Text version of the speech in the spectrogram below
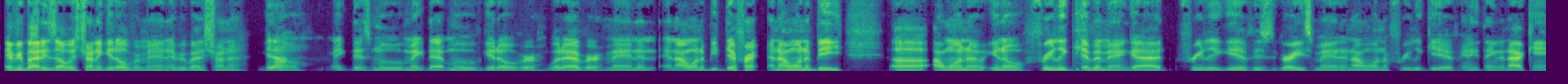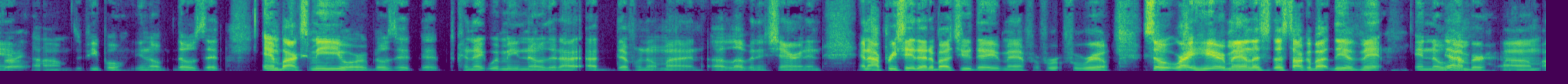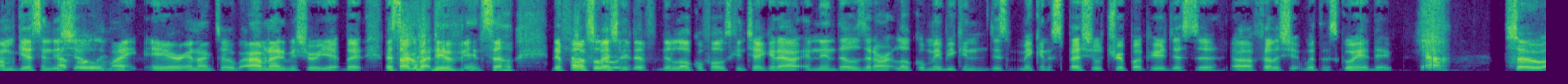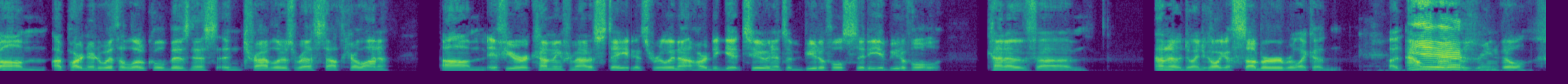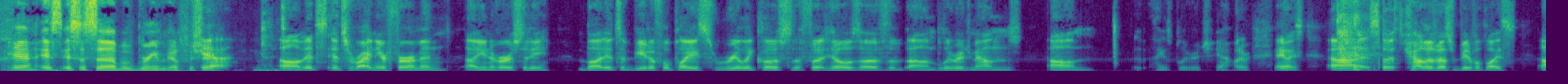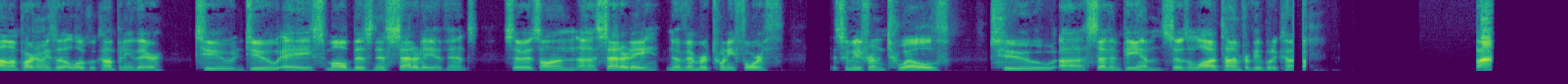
everybody's always trying to get over, man. Everybody's trying to, you yeah. know, make this move, make that move, get over whatever, man. And and I want to be different, and I want to be, uh, I want to you know freely give him, man. God freely give His grace, man, and I want to freely give anything that I can right. um, to people. You know, those that inbox me or those that that connect with me know that I, I definitely don't mind uh, loving and sharing, and and I appreciate that about you, Dave, man, for for, for real. So right here, man, let's let's talk about the event in November. Yeah. Um, I'm guessing this Absolutely. show might air in October. I'm not even sure yet, but let's talk about the event. So the folks, Absolutely. especially the, the local folks, can check it out, and then those that aren't local, maybe you can just making a special trip up here just to uh, fellowship with us. Go ahead, Dave. Yeah. So um, I partnered with a local business in Travelers Rest, South Carolina. Um, if you're coming from out of state, it's really not hard to get to, and it's a beautiful city, a beautiful kind of um, I don't know. Do I call it like a suburb or like a an yeah. of Greenville? Yeah, it's it's a sub of Greenville for sure. Yeah, um, it's it's right near Furman uh, University, but it's a beautiful place, really close to the foothills of the um, Blue Ridge Mountains. Um, I think it's Blue Ridge. Yeah, whatever. Anyways, uh, so it's Travelers Rest, a beautiful place. Um, I'm partnering with a local company there to do a small business Saturday event. So it's on uh, Saturday, November 24th. It's going to be from 12 to uh, 7 p.m. So there's a lot of time for people to come.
